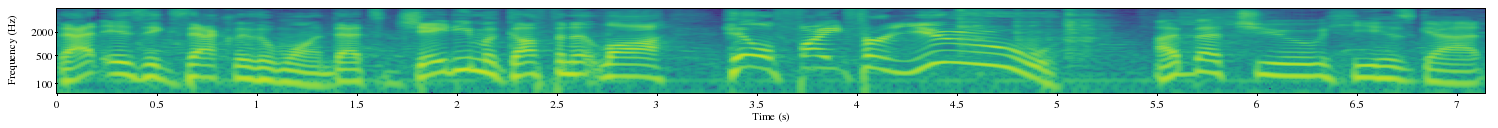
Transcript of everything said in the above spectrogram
That is exactly the one. That's JD McGuffin at law. He'll fight for you! I bet you he has got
